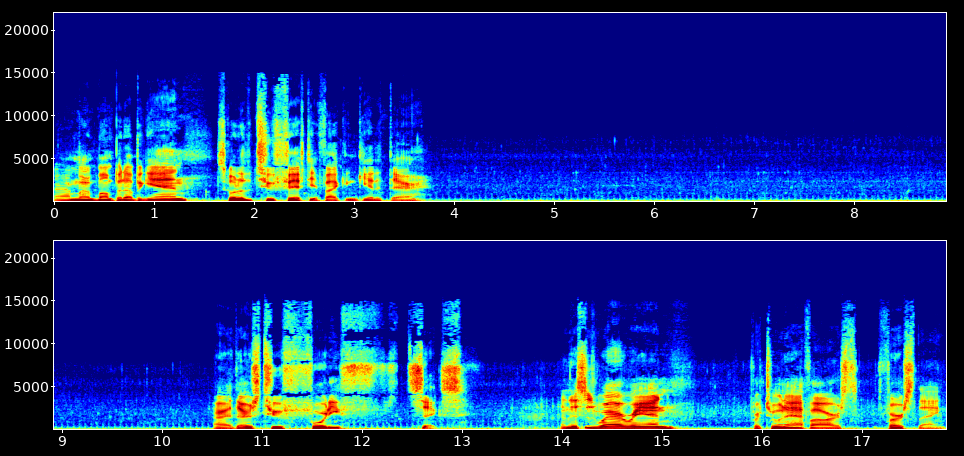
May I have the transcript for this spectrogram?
I'm going to bump it up again. Let's go to the 250 if I can get it there. All right, there's 246. And this is where I ran for two and a half hours, first thing.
